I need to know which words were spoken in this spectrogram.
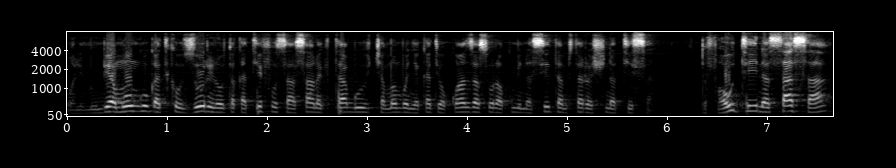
walimwimbia Mungu katika uzuri na utakatifu sawasawa na kitabu cha Mambo ya Nyakati wa Kwanza sura 16 mstari wa 29. Tofauti na sasa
